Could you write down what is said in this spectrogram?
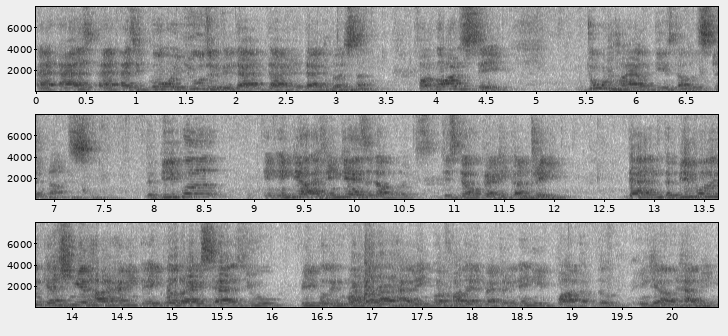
as as a co-accuser with that, that that person. For God's sake, don't have these double standards. The people in India, if India is a this democratic country, then the people in Kashmir are having the equal rights as you people in Mumbai are having, or for that matter, in any part of the India are having.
